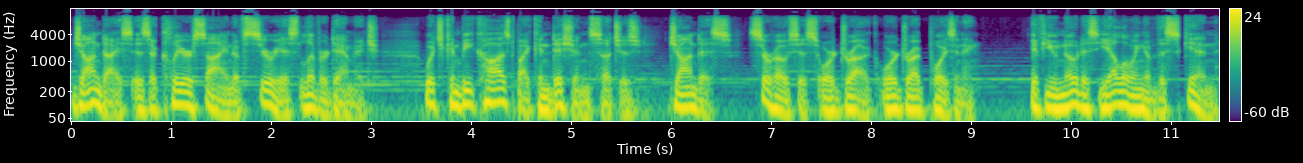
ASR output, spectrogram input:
Jaundice is a clear sign of serious liver damage, which can be caused by conditions such as jaundice, cirrhosis, or drug or drug poisoning. If you notice yellowing of the skin,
